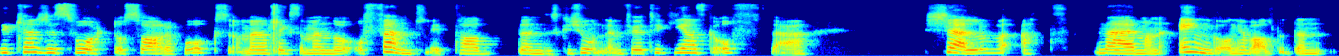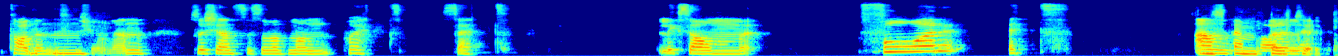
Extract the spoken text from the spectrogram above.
det kanske är svårt att svara på också, men att liksom ändå offentligt ta den diskussionen. För jag tycker ganska ofta själv att när man en gång har valt att den, ta den Mm. diskussionen så känns det som att man på ett sätt liksom får ett ansvar stämpel typ.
